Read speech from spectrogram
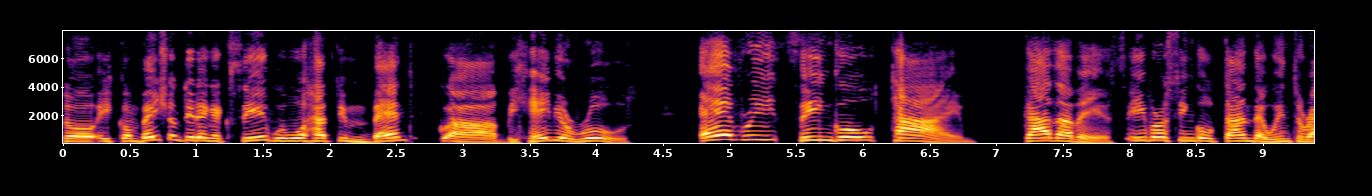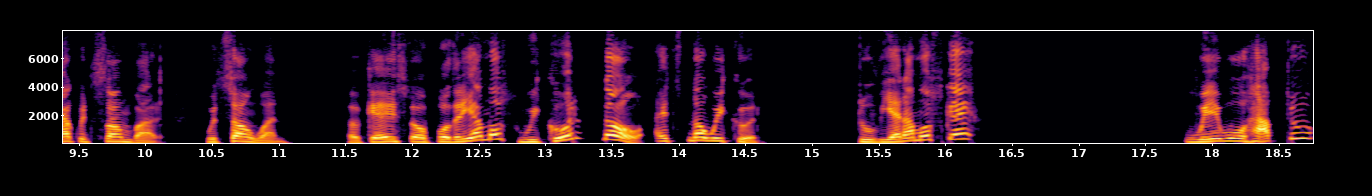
So if convention didn't exist, we would have to invent uh, behavior rules every single time. Cada vez, every single time that we interact with somebody, with someone. Okay, so podríamos, we could? No, it's not we could. ¿Tuviéramos que? We will have to?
